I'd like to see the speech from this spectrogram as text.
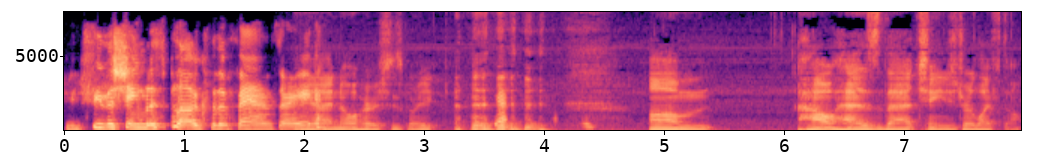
you see the shameless plug for the fans, right? Yeah, I know her. She's great. yeah. um, how has that changed your life, though?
